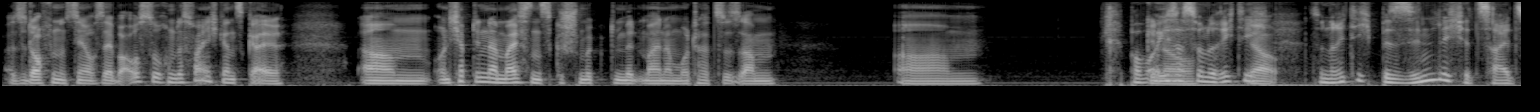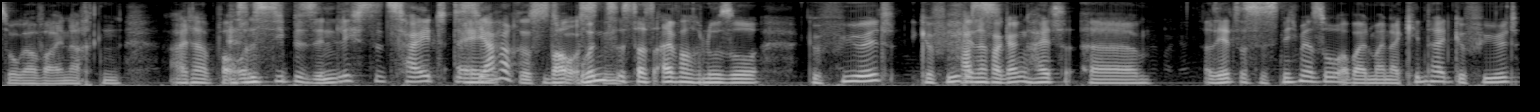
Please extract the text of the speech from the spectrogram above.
Also durften uns den auch selber aussuchen. Das war eigentlich ganz geil. Ähm, und ich habe den dann meistens geschmückt mit meiner Mutter zusammen. Ähm, bei euch ist Genau. das so eine richtig, ja. so eine richtig besinnliche Zeit sogar Weihnachten. Alter, bei Es uns ist die besinnlichste Zeit des Ey, Jahres. Bei Thorsten. uns ist das einfach nur so gefühlt, gefühlt in der Hass. Vergangenheit, äh, also jetzt ist es nicht mehr so, aber in meiner Kindheit gefühlt,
